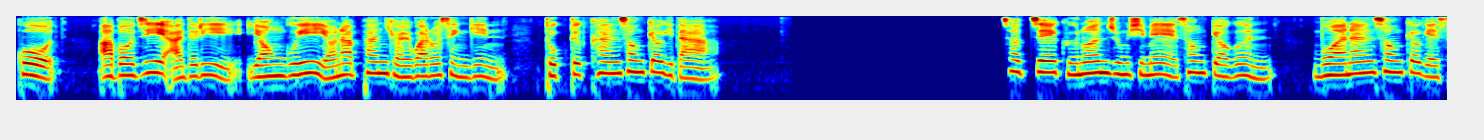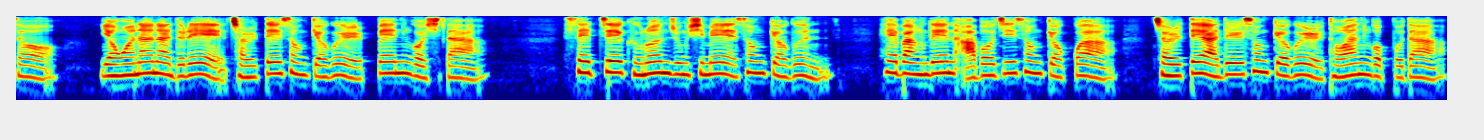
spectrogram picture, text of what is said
곧 아버지 아들이 영구히 연합한 결과로 생긴 독특한 성격이다. 첫째 근원 중심의 성격은 무한한 성격에서 영원한 아들의 절대 성격을 뺀 것이다. 셋째 근원 중심의 성격은 해방된 아버지 성격과 절대 아들 성격을 더한 것보다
